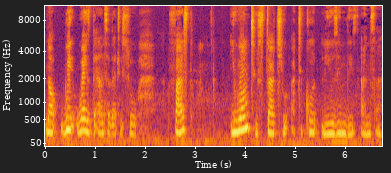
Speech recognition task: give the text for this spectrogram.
Now we where is the answer that we saw? First you want to start your article using this answer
